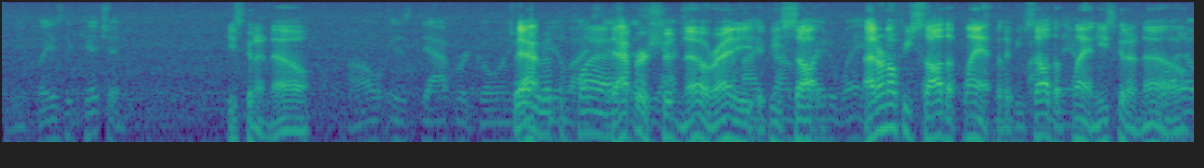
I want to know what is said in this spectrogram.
And he plays the kitchen. He's gonna know. How is Dapper going Should've to with the realize Dapper should know, right? hide If he saw, right? I don't know if he saw the plant, but if he saw the plant, he's gonna What know. a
